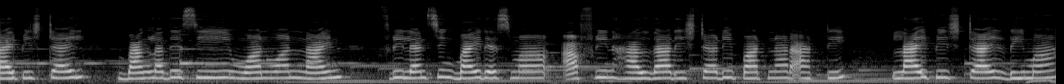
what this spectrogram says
lifestyle, Bangladeshi one one nine freelancing by Reshma, Afrin Haldar, study partner RT lifestyle Rima,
